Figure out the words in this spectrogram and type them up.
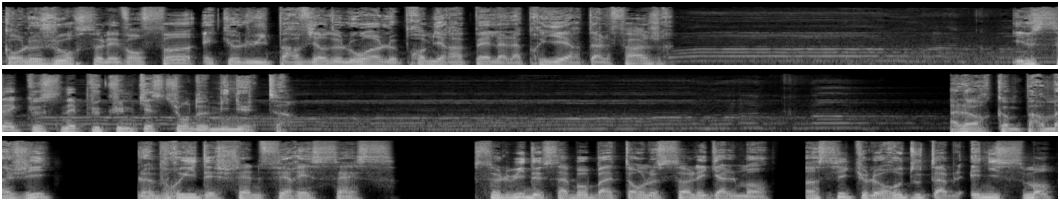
Quand le jour se lève enfin et que lui parvient de loin le premier appel à la prière d'Al-Fajr, il sait que ce n'est plus qu'une question de minutes. Alors, comme par magie, le bruit des chaînes ferrées cesse, celui des sabots battant le sol également, ainsi que le redoutable hennissement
